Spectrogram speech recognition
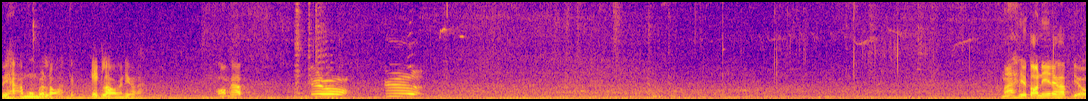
ยวไปหามุมหล่อๆเก๊กหล่อกันดีกว่า พร้อมครับมาเดี๋ยวตอนนี้นะครับ เดี๋ยว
